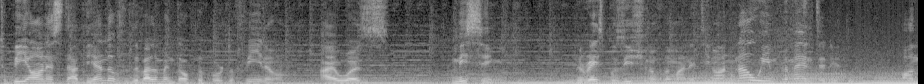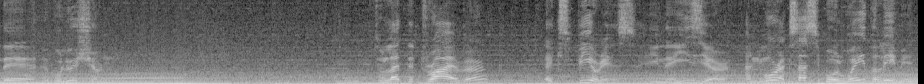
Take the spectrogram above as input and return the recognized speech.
To be honest, at the end of the development of the Portofino, I was missing the race position of the Manettino, and now we implemented it on the Evolution to let the driver experience in an easier and more accessible way the limit.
